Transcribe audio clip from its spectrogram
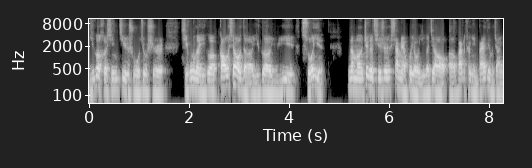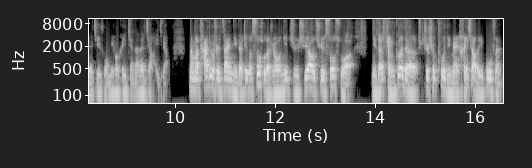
一个核心技术就是提供了一个高效的一个语义索引。那么这个其实下面会有一个叫呃 vector embedding 的这样一个技术，我们一会儿可以简单的讲一讲。那么它就是在你的这个搜索的时候，你只需要去搜索你的整个的知识库里面很小的一部分，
